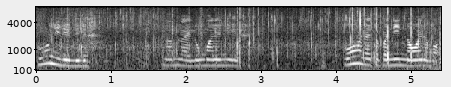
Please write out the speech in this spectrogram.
โอ้ นี่เด้นี่เด้น้ำไหลลงมาในนี่โอ้ได้แต่ปนินน้อยนะบอก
